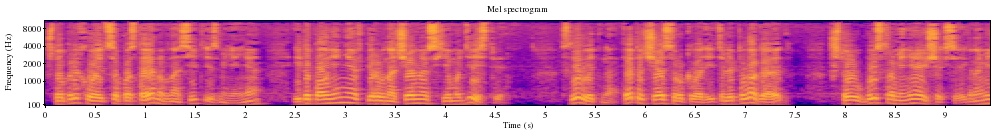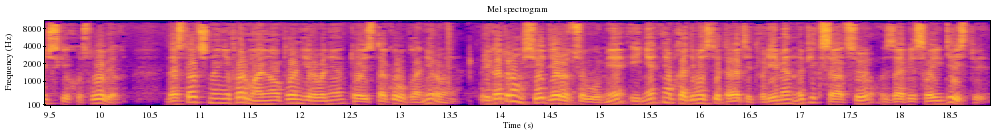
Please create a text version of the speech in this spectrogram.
что приходится постоянно вносить изменения и дополнения в первоначальную схему действий. Следовательно, эта часть руководителей полагает, что в быстро меняющихся экономических условиях достаточно неформального планирования, то есть такого планирования, при котором все держится в уме и нет необходимости тратить время на фиксацию, запись своих действий.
